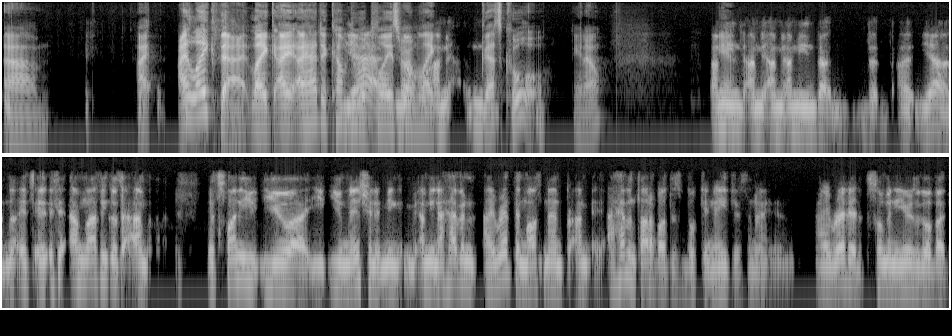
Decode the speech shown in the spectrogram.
um, I I like that. Like I, I had to come to a place where no, I'm like, I mean, that's cool. You know? I Yeah. mean, I mean, I mean, I mean that, that, uh, yeah, no, it's, it, I'm laughing because I'm, it's funny you, uh, you, you mentioned it. I mean, I mean, I haven't, I read the Mothman, I'm, I haven't thought about this book in ages, and I, I read it so many years ago, but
